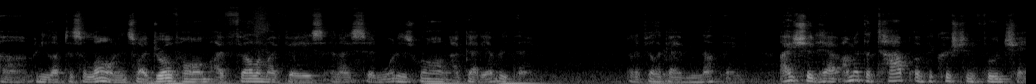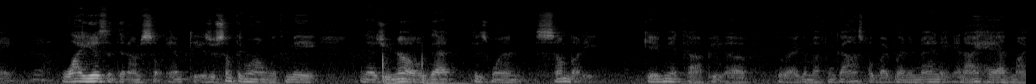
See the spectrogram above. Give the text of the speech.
Um, and he left us alone. And so I drove home, I fell on my face, and I said, What is wrong? I've got everything, but I feel like I have nothing. I should have, I'm at the top of the Christian food chain. Yeah. Why is it that I'm so empty? Is there something wrong with me? And as you know, that is when somebody gave me a copy of The Ragamuffin Gospel by Brennan Manning. And I had my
